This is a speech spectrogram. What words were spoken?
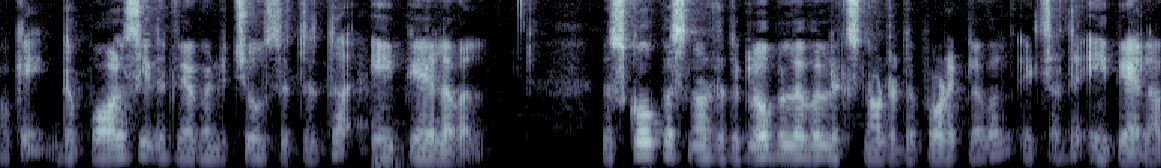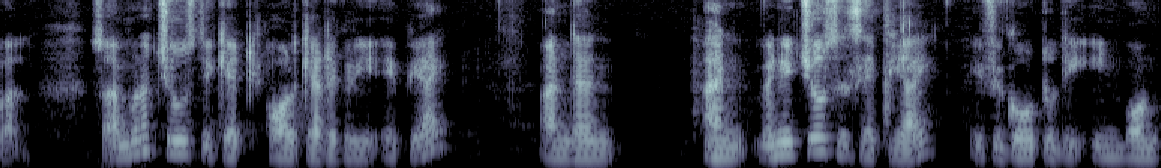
Okay, the policy that we are going to choose is the API level the scope is not at the global level it's not at the product level it's at the api level. So i'm going to choose the get all category api and then and when you choose this api if you go to the inbound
